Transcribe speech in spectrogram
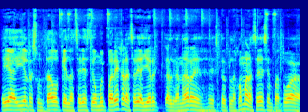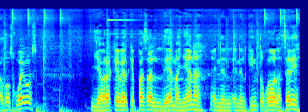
he ahí el resultado que la serie ha sido muy pareja. La serie ayer al ganar este, Oklahoma, la serie se empató a, dos juegos. Y habrá que ver qué pasa el día de mañana en el, en el quinto juego de la serie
